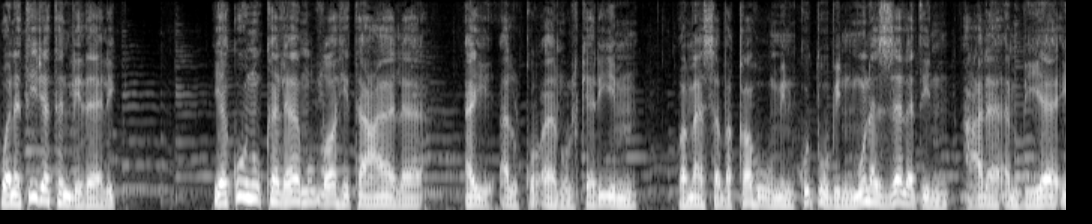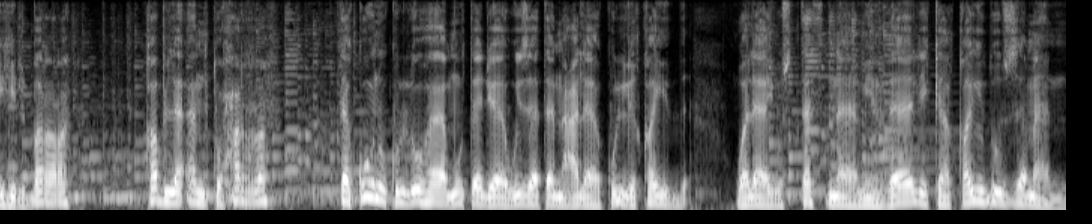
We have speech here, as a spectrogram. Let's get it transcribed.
ونتيجة لذلك يكون كلام الله تعالى أي القرآن الكريم وما سبقه من كتب منزلة على أنبيائه البررة قبل أن تحرف تكون كلها متجاوزة على كل قيد ولا يستثنى من ذلك قيد الزمان.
